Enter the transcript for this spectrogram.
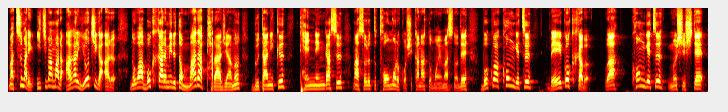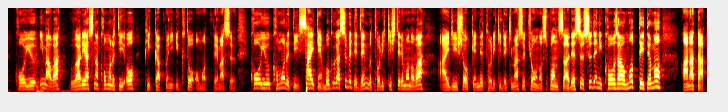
まあ、つまり一番まだ上がる余地があるのは僕から見るとまだパラジアム、豚肉、天然ガス、まあ、それとトウモロコシかなと思いますので僕は今月米国株は今月無視してこういう今は割安なコモディティをピックアップに行くと思っています。こういうコモディティ、債券、僕がすべて全部取引しているものは IG 証券で取引できます。今日のスポンサーです。すでに口座を持っていてもあなた、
